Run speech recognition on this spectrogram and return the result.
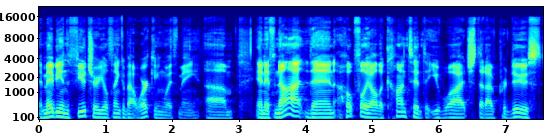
And maybe in the future, you'll think about working with me. Um, and if not, then hopefully all the content that you watch that I've produced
